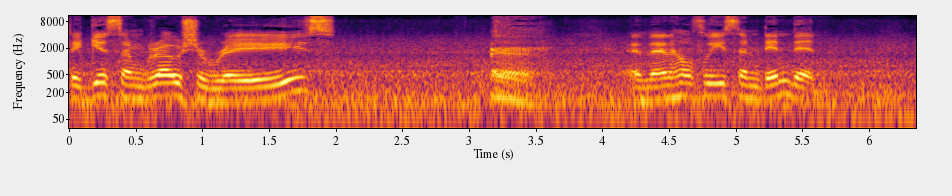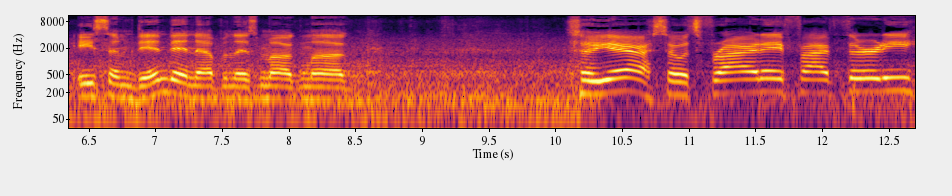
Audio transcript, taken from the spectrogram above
to get some groceries. and then hopefully some din din. Eat some din din up in this mug mug. So yeah, so it's Friday, 5:30,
